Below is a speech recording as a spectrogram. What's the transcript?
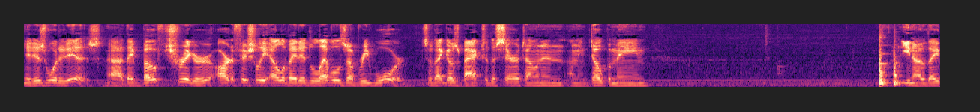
it is what it is. Uh, they both trigger artificially elevated levels of reward. So that goes back to the serotonin, I mean, dopamine. You know, they,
